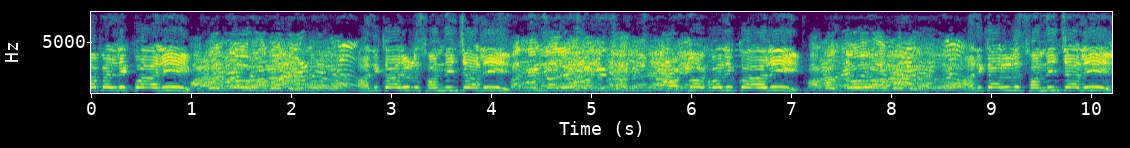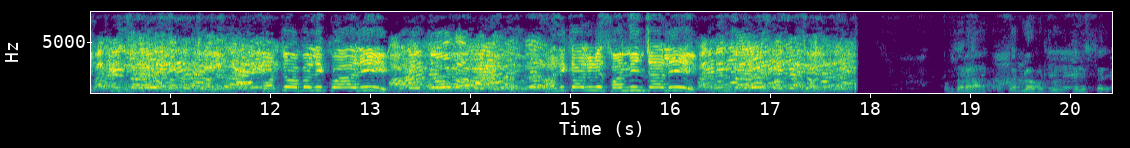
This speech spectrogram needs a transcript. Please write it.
కొట్నాపల్లి క్వారీ. అధికారులు స్పందించాలి. కొట్నాపల్లి క్వారీ. అధికారులు స్పందించాలి. కొట్నాపల్లి క్వారీ. అధికారులు స్పందించాలి. ఒకసారి ఒకసారి లోపల చూసి తెలుస్తుంది.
